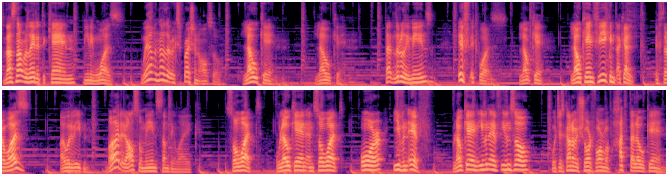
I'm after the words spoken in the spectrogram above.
So that's not related to can, meaning was. We have another expression also. Lauken. Lauken. That literally means if it was. Lauken. Lauken fi kint akalt. If there was, I would have eaten. But it also means something like, so what? ولو كان and so what? Or even if. ولو كان, even if, even so. Which is kind of a short form of حتى لو كان.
